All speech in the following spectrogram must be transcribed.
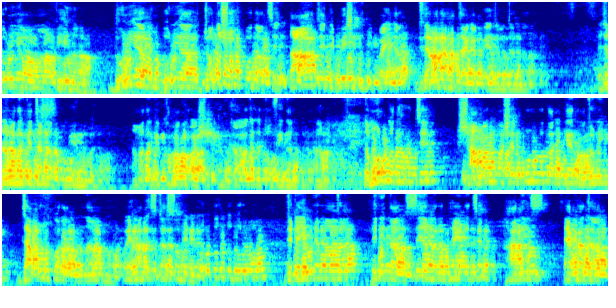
দুনিয়া ওয়া মা ফিহা। দুনিয়া এবং দুনিয়ার যত সম্পদ আছে তার চেয়ে বেশি তুমি পাইলা। যদি আধা হাত জায়গা পেয়ে যাও জান্নাতে। এজন্য আমাদেরকে জান্নাত হতে হবে আমাদেরকে ক্ষমা করা শিখতে হবে আল্লাহ তৌফিক দান করেন। তো মূল কথা হচ্ছে, শাবান মাসের 15 তারিখের রজনী যাপন করার নাম ওই হাদিসটা সহিহ, অত্যন্ত দুর্বল, যেটা ইবনে মাজাহ, তিনি তার সিয়ামের অধ্যায়ে এনেছেন। হাদিস 1000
